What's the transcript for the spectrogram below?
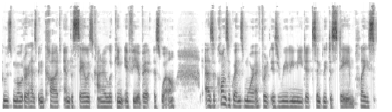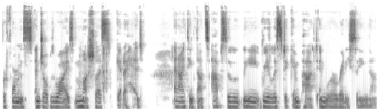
whose motor has been cut and the sail is kind of looking iffy a bit as well. As a consequence, more effort is really needed simply to stay in place, performance and jobs wise, much less get ahead. And I think that's absolutely realistic impact, and we're already seeing that.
